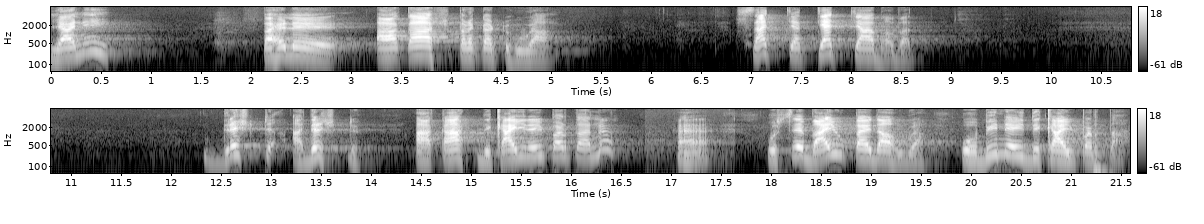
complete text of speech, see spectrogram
यानी पहले आकाश प्रकट हुआ, सत्य त्यचा भवत। दृष्ट अदृष्ट आकाश दिखाई नहीं पड़ता ना? हाँ। उससे वायु पैदा हुआ, वो भी नहीं दिखाई पड़ता।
